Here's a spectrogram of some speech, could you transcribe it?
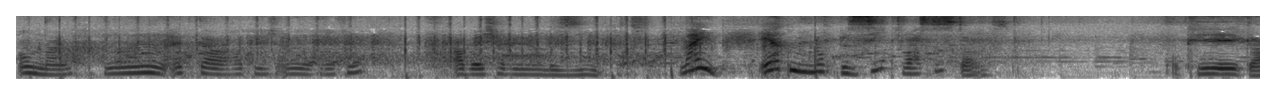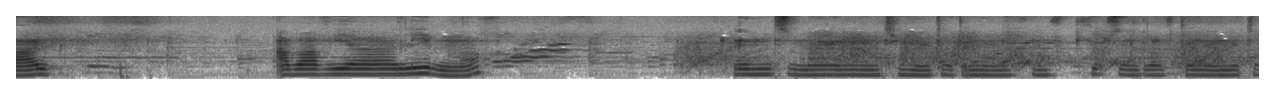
Oh nein. Hm, Edgar hat mich angegriffen. Aber ich habe ihn besiegt. Nein! Er hat mich noch besiegt. Was ist das? Okay, egal. Aber wir leben noch. Und mein Teammate hat immer noch 5 Cubes und läuft in der Mitte.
